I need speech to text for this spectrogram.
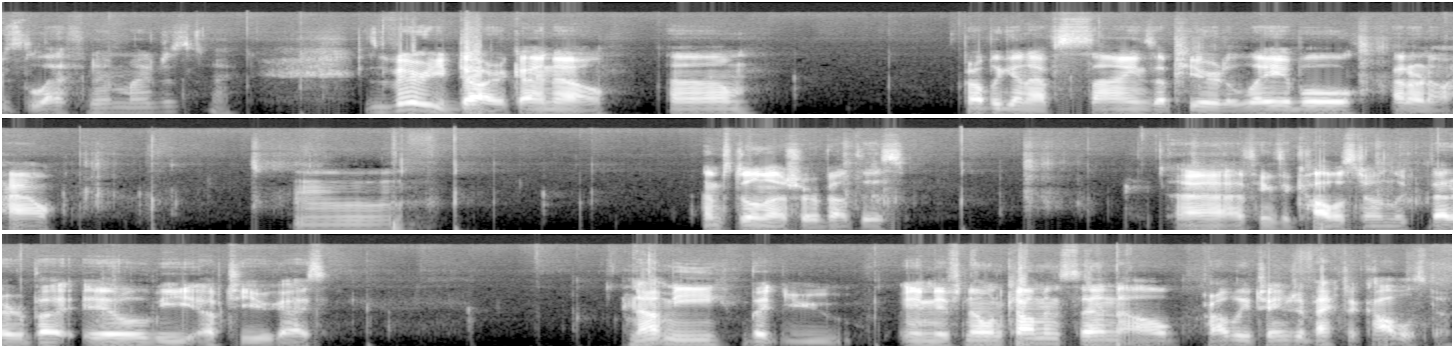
He's laughing at my design. It's very dark, I know. Um, probably gonna have signs up here to label. I don't know how. Mm, I'm still not sure about this. Uh, I think the cobblestone looked better, but it'll be up to you guys. Not me, but you and if no one comments, then I'll probably change it back to cobblestone.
